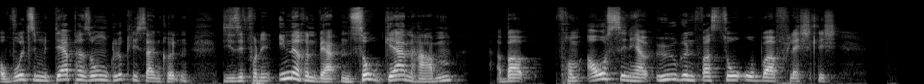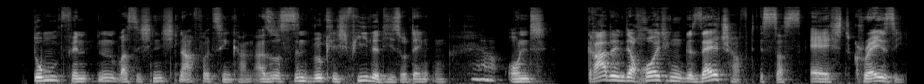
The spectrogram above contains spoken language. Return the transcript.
Obwohl sie mit der Person glücklich sein könnten, die sie von den inneren Werten so gern haben, aber vom Aussehen her irgendwas so oberflächlich dumm finden, was ich nicht nachvollziehen kann. Also es sind wirklich viele, die so denken. Ja. Und gerade in der heutigen Gesellschaft ist das echt crazy.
